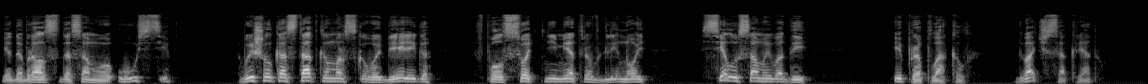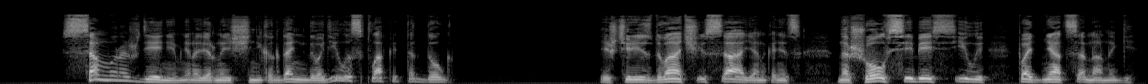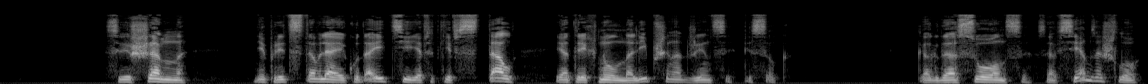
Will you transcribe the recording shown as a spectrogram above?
я добрался до самого устья, вышел к остаткам морского берега в полсотни метров длиной, сел у самой воды и проплакал два часа кряду. С самого рождения мне, наверное, еще никогда не доводилось плакать так долго. Лишь через два часа я, наконец, нашел в себе силы подняться на ноги. Совершенно не представляя, куда идти, я все-таки встал и отряхнул налипший на джинсы песок. Когда солнце совсем зашло,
